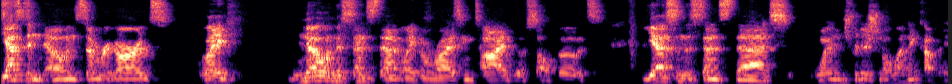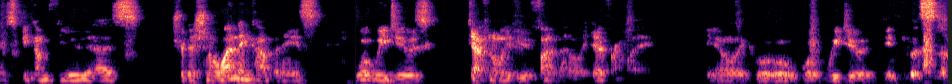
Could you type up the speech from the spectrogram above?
Yes and no in some regards. Like, no in the sense that like a rising tide lifts all boats. Yes, in the sense that when traditional lending companies become viewed as traditional lending companies, what we do is definitely viewed fundamentally differently you know, like what, what we do, it, some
